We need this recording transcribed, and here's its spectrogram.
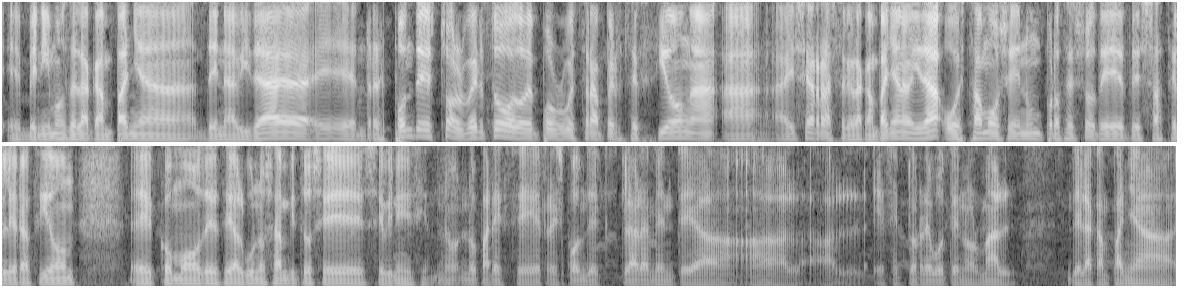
Eh, venimos de la campaña de Navidad. Eh, ¿Responde esto, Alberto, por vuestra percepción a, ese arrastre de la campaña de Navidad o estamos en un proceso de desaceleración como desde algunos ámbitos se, viene diciendo? No, parece, responde claramente al efecto rebote normal de la campaña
